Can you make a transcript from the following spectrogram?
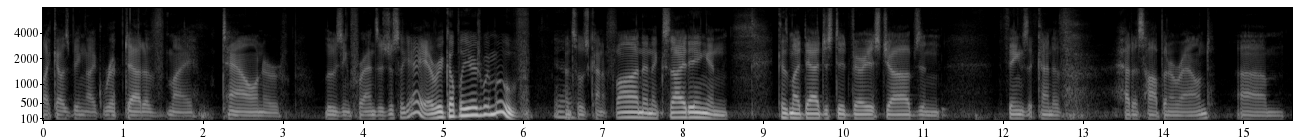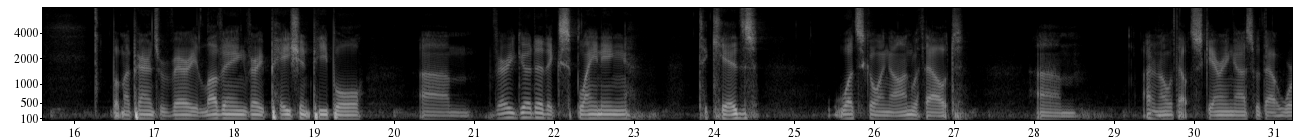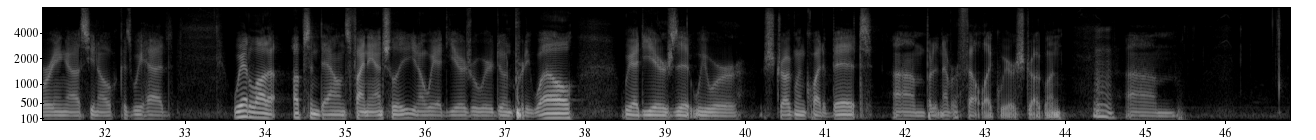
like I was being like ripped out of my town or losing friends. It's just like, hey, every couple of years we move. Yeah. And so it was kind of fun and exciting. And because my dad just did various jobs and things that kind of had us hopping around. Um, but my parents were very loving, very patient people, um, very good at explaining to kids what's going on without, um, I don't know, without scaring us, without worrying us, you know, because we had we had a lot of ups and downs financially. You know, we had years where we were doing pretty well. We had years that we were struggling quite a bit, um, but it never felt like we were struggling. Um,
